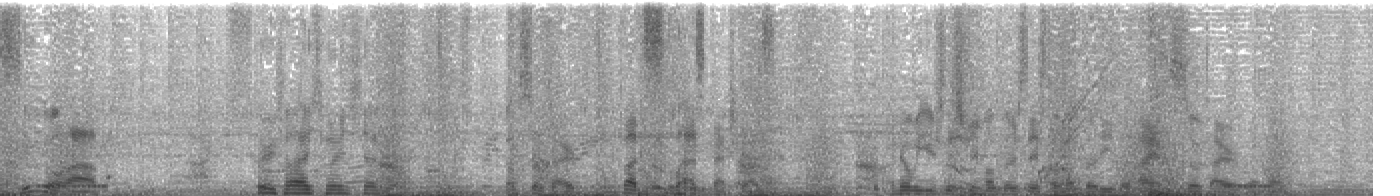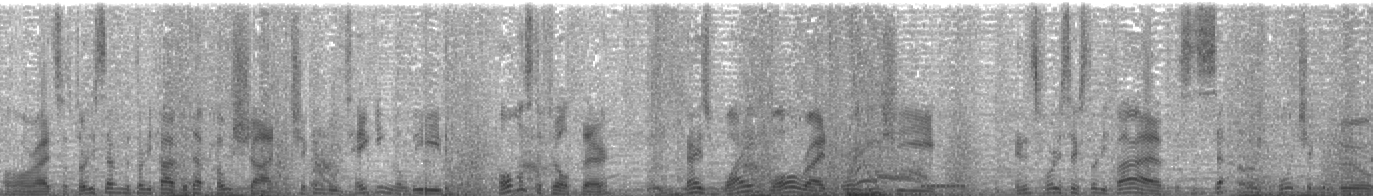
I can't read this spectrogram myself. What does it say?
Single hop. 35 27. I'm so tired. But this the last match, guys. I know we usually stream on Thursdays till 1.30, but I am so tired right now. Alright, so 37 to 35 with that post shot. Chicken Boo taking the lead. Almost a filth there. Nice wide wall ride for Eishi. And it's 46-35. This is set point for Chicken Boo.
